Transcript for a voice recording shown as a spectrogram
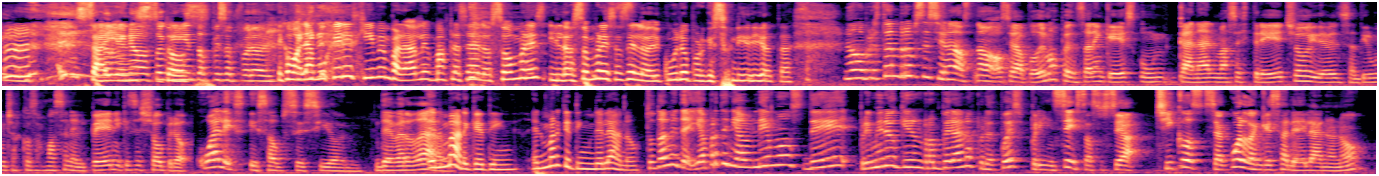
fin. Science Terminó, son 2. 500 pesos por hoy. Es como las mujeres gimen para darle más placer a los hombres y los hombres hacen lo del culo porque son idiotas. No, pero están re obsesionados. No, o sea, podemos pensar en que es un canal más estrecho y deben sentir muchas cosas más en el pen y qué sé yo, pero ¿cuál es esa obsesión? De verdad. El marketing, el marketing del ano. Totalmente. Y aparte ni hablemos de. Primero quieren romper anos, pero después princesas. O sea, chicos, ¿se acuerdan que sale del ano, no?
